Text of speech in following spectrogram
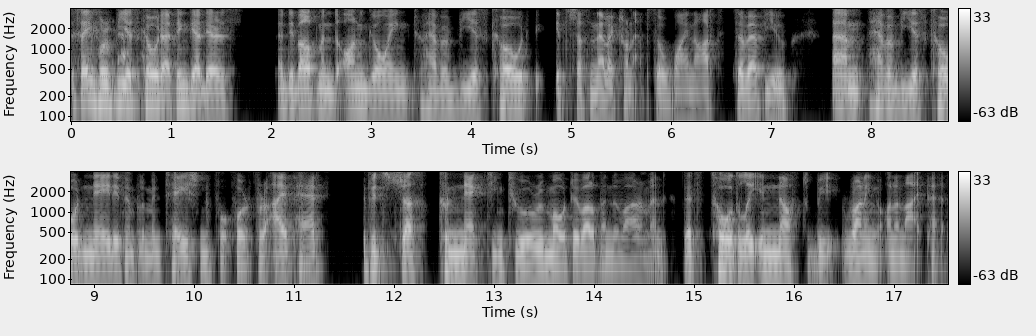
same for VS Code. I think that there's a development ongoing to have a VS Code. It's just an Electron app, so why not? It's a web view. Um, have a VS Code native implementation for, for, for iPad if it's just connecting to a remote development environment, that's totally enough to be running on an iPad.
